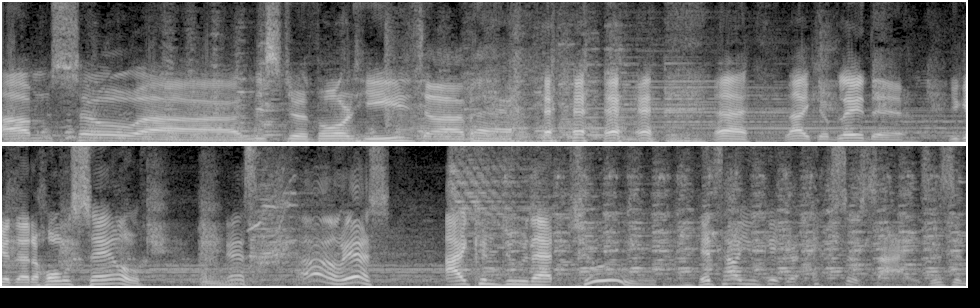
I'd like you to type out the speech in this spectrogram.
Um, so, uh, Mr. Voorhees, um, uh, like your blade there, you get that wholesale. Yes. Oh, yes. I can do that too. It's how you get your exercise, isn't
